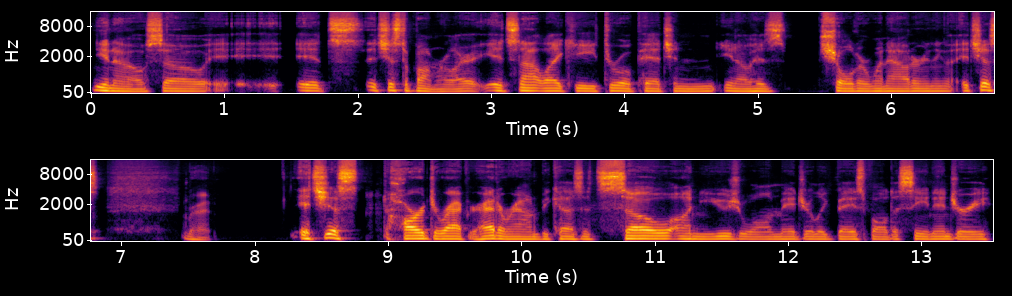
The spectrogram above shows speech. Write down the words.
you know, so it, it's it's just a bummer. Right? It's not like he threw a pitch and you know his shoulder went out or anything. It's just right. It's just hard to wrap your head around because it's so unusual in Major League Baseball to see an injury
